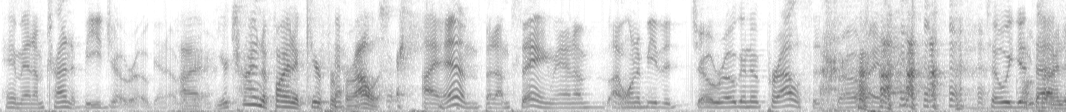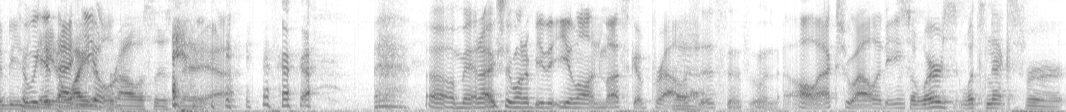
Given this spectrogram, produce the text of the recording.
hey man, I'm trying to be Joe Rogan over I, there. you're trying to find a cure for paralysis. I am, but I'm saying, man, I'm I want to be the Joe Rogan of paralysis, bro. Right now, until we get I'm that, trying to be till the we get that of healed. paralysis. There. Yeah. Oh man, I actually want to be the Elon Musk of paralysis if- in all actuality. So where's what's next for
